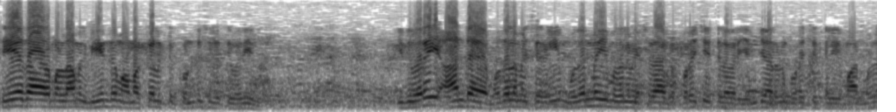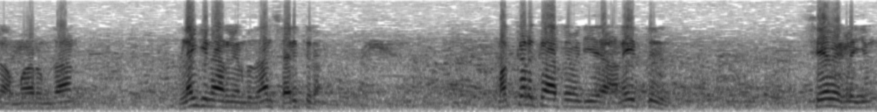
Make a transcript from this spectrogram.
சேதாரமில்லாமல் மீண்டும் மக்களுக்கு கொண்டு செலுத்துவதில் இதுவரை ஆண்ட முதலமைச்சர்களில் முதன்மை முதலமைச்சராக புரட்சித் தலைவர் எம்ஜிஆரும் புரட்சித் தலைவர் மாண்புகள் அம்மாரும் தான் விளங்கினார்கள் என்பதுதான் சரித்திரம். மக்களுக்கு ஆற்ற வேண்டிய அனைத்து சேவைகளையும்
